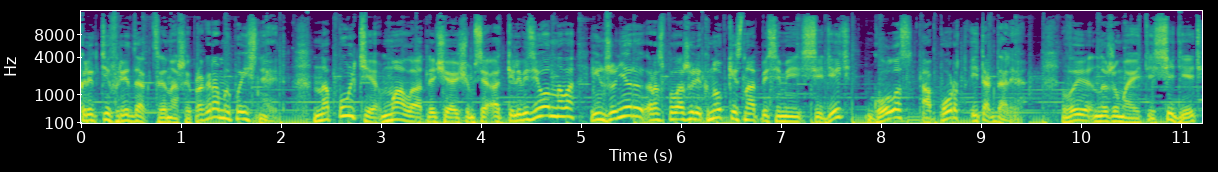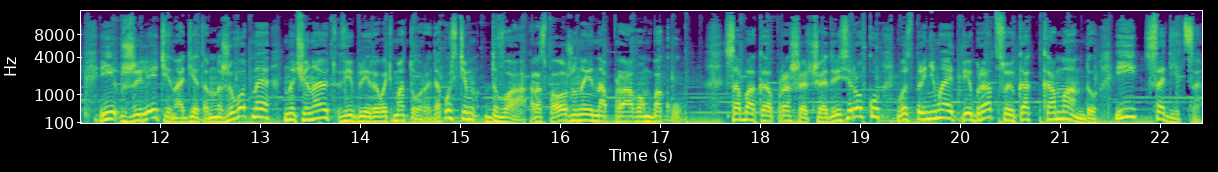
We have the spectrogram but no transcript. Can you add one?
Коллектив редакции нашей программы поясняет. На пульте, мало отличающемся от телевизионного, инженеры расположили кнопки с надписями «Сидеть», «Голос», «Апорт» и так далее. Вы нажимаете «Сидеть», и в жилете, надетом на животное, начинают вибрировать моторы. Допустим, два, расположенные на правом боку. Собака, прошедшая дрессировку, воспринимает вибрацию как команду и садится.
